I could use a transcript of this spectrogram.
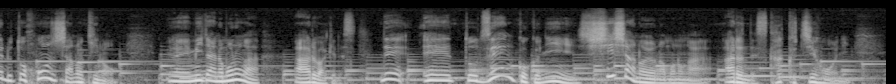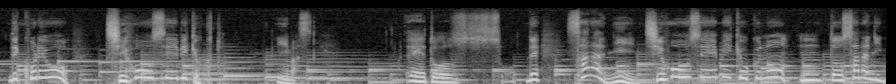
えると本社の機能、えーみたいなものがあるわけです。で、えー、と全国に支社のようなものがあるんです各地方に。でこれを地方整備局と言います。えー、とそうでさらに地方整備局のうんとさらに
